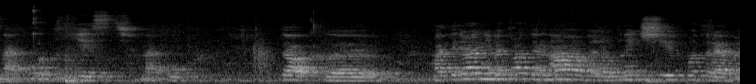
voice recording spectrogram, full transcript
накуп, є накуп. Так, матеріальні витрати на виробничі потреби.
